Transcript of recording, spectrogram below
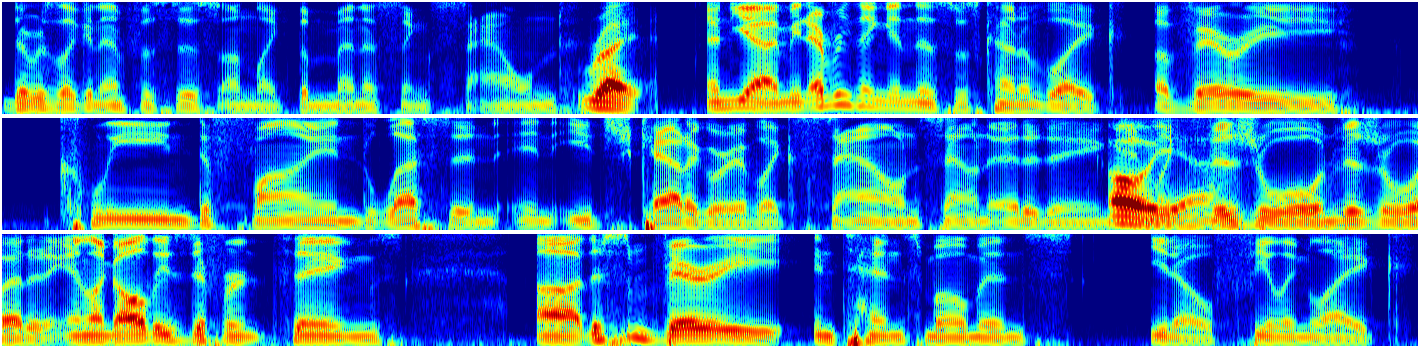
there was like an emphasis on like the menacing sound. Right. And yeah, I mean, everything in this was kind of like a very clean, defined lesson in each category of like sound, sound editing, Oh, and like yeah. visual and visual editing, and like all these different things. Uh, there's some very intense moments, you know, feeling like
